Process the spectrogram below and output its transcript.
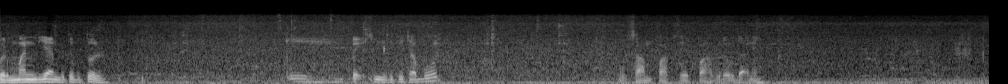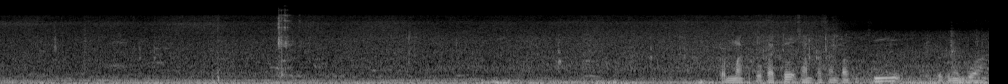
bermandian betul-betul. Okey. Beg semua kita cabut. Oh, sampah sepah budak-budak ni kemas tu patut sampah-sampah kecil kita kena buang.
